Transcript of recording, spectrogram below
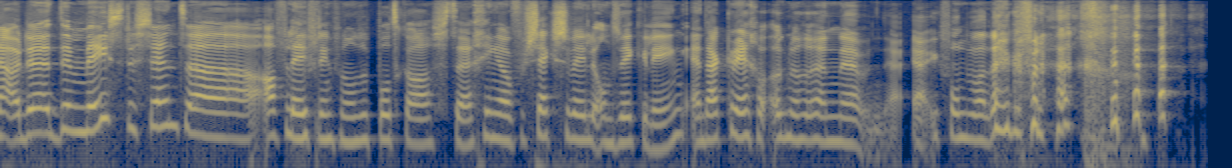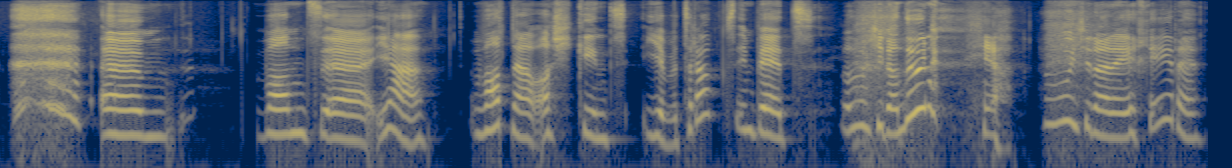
Nou, de, de meest recente eh, aflevering van onze podcast eh, ging over seksuele ontwikkeling. En daar kregen we ook nog een, eh, nou ja, ik vond het wel een leuke vraag. Ehm, want ja, wat nou als je kind je betrapt in bed? Wat moet je dan doen? Ja. Hoe moet je dan reageren?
